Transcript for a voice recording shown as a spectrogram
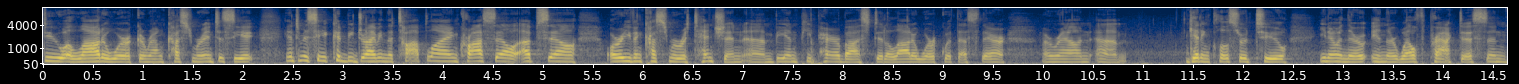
do a lot of work around customer intimacy. Intimacy could be driving the top line, cross-sell, upsell, or even customer retention. Um, BNP Paribas did a lot of work with us there around um, getting closer to, you know, in their in their wealth practice. And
